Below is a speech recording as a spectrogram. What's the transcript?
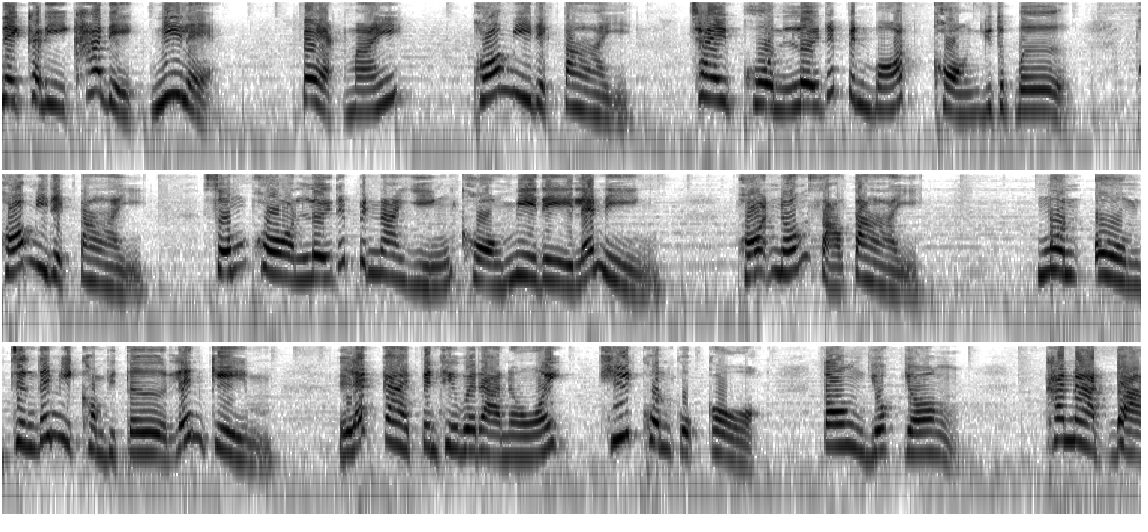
ในคดีฆ่าเด็กนี่แหละ แปลกไหม เพราะมีเด็กตายชัยพลเลยได้เป็นบอสของยูทูบเบอร์เพราะมีเด็กตาย สมพรเลยได้เป็นนายหญิงของมีเดและหนิง เพราะน้องสาวตาย มนโอมจึงได้มีคอมพิวเตอร์เล่นเกม และกลายเป็นเทวดาน้อยที่คนกกอกต้องยกย่อง ขนาดด่า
